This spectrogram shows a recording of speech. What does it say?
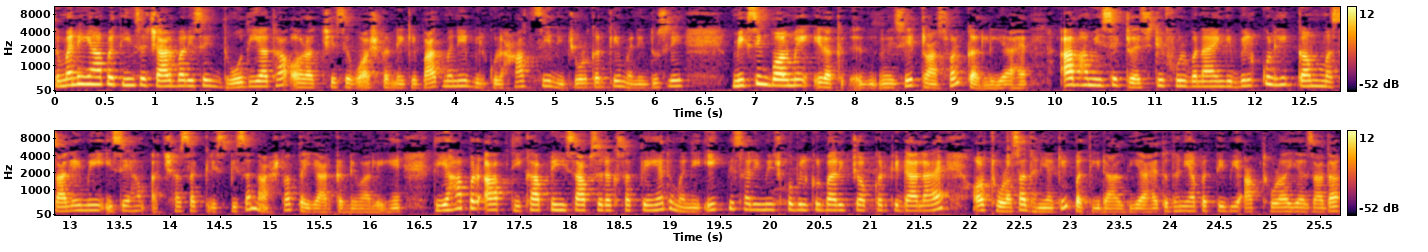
तो मैंने यहाँ पर तीन से चार बार इसे धो दिया था और अच्छे से वॉश करने के बाद मैंने बिल्कुल हाथ से निचोड़ करके मैंने दूसरे मिक्सिंग बॉल में रख, इसे ट्रांसफ़र कर लिया है। अब हम इसे ट्रेस्टी फूल बनाएँगे। बिल्कुल ही कम मसाले में इसे हम अच्छा सा क्रिस्पी सा नाश्ता तैयार करने वाले हैं। तो यहाँ पर आप तीखा अपने हिसाब से रख सकते हैं। तो मैंने एक पीस हरी मिर्च को बिल्कुल बारीक चॉप करके डाला है और थोड़ा सा धनिया की पत्ती डाल दिया है। तो धनिया पत्ती भी आप थोड़ा या ज़्यादा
